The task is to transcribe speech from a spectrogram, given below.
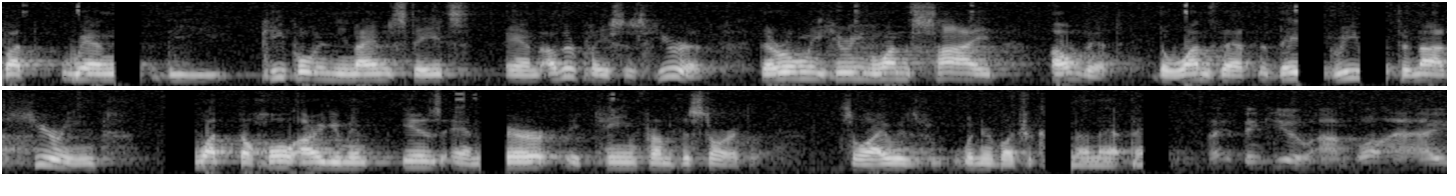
but when the people in the United States and other places hear it, they're only hearing one side of it. The ones that they agree with, they're not hearing what the whole argument is and where it came from historically. So I was wondering about your comment on that. Thank Right, Thank you. Um, well, I,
